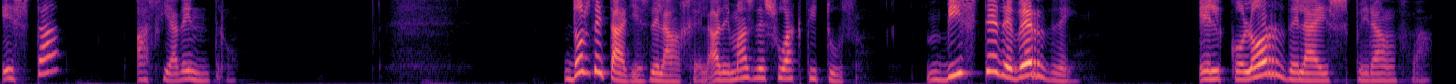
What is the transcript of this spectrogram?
Está hacia adentro. Dos detalles del ángel, además de su actitud. Viste de verde, el color de la esperanza.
